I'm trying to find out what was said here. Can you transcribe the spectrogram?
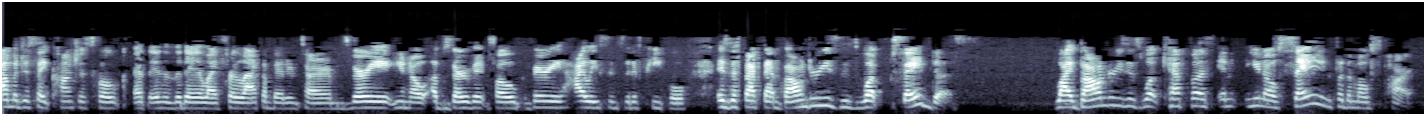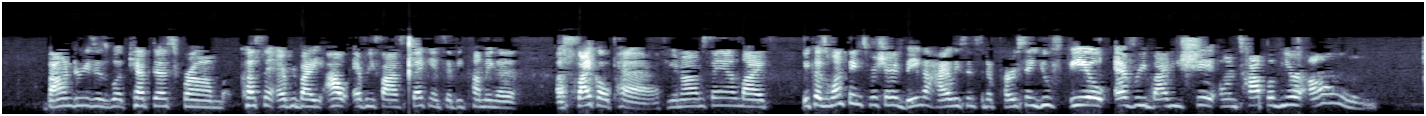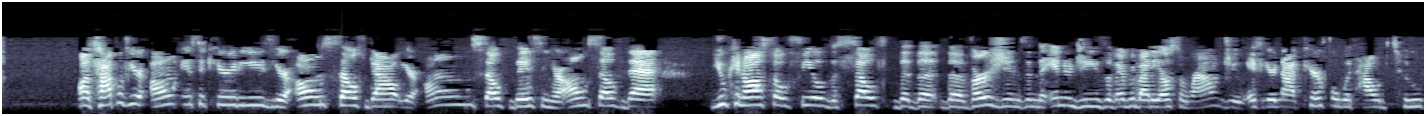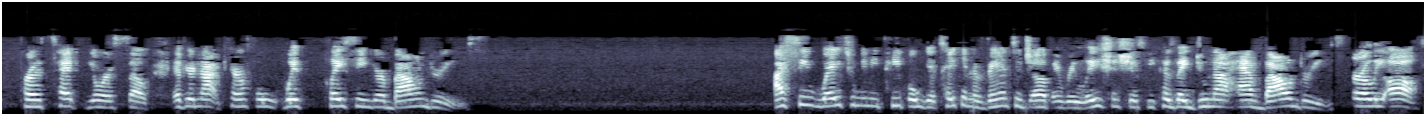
I'm gonna just say conscious folk at the end of the day, like for lack of better terms, very, you know, observant folk, very highly sensitive people, is the fact that boundaries is what saved us. Like boundaries is what kept us in, you know, sane for the most part. Boundaries is what kept us from cussing everybody out every five seconds and becoming a, a psychopath. You know what I'm saying? Like, because one thing's for sure, is being a highly sensitive person, you feel everybody's shit on top of your own on top of your own insecurities, your own self doubt, your own self this and your own self that, you can also feel the self, the, the, the versions and the energies of everybody else around you if you're not careful with how to protect yourself, if you're not careful with placing your boundaries. I see way too many people get taken advantage of in relationships because they do not have boundaries early off.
